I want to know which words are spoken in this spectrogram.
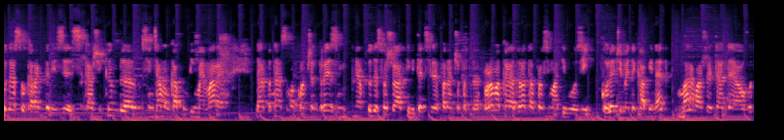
putea să o caracterizez, ca și când uh, simțeam un cap un pic mai mare, dar puteam să mă concentrez, mi-am putut desfășura activitățile fără început de problemă, care a durat aproximativ o zi. Colegii mei de cabinet, marea majoritate au avut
